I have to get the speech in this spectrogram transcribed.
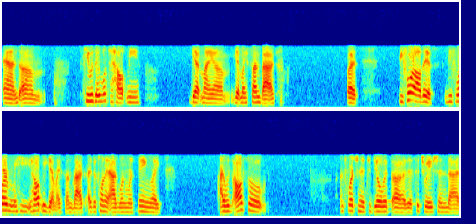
and um he was able to help me get my um get my son back but before all this before he helped me get my son back i just want to add one more thing like i was also unfortunate to deal with uh the situation that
